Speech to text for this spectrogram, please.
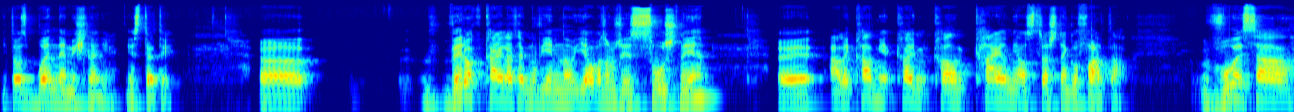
I to jest błędne myślenie, niestety. Wyrok Kyla, tak jak mówiłem, no ja uważam, że jest słuszny, e, ale Kyle, Kyle, Kyle miał strasznego farta. W USA,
